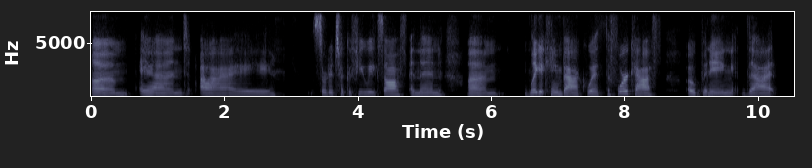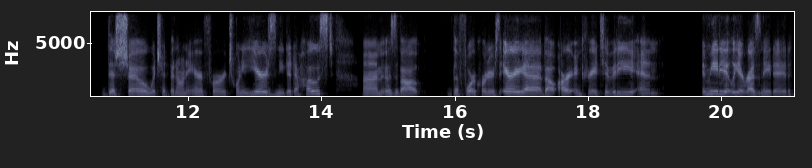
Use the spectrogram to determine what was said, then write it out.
Um, and I sort of took a few weeks off and then um, Liggett came back with the FORCAF opening that this show, which had been on air for 20 years, needed a host. Um, it was about the Four Corners area, about art and creativity, and immediately it resonated.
